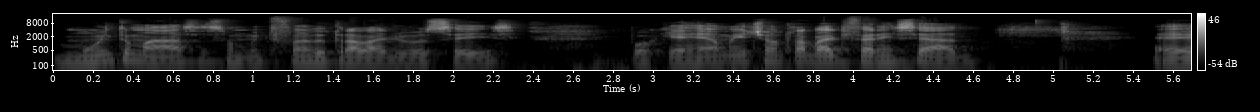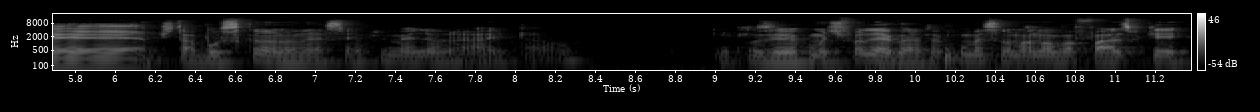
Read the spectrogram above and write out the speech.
muito massa, sou muito fã do trabalho de vocês, porque realmente é um trabalho diferenciado. É, A gente tá buscando, né? Sempre melhorar e tal. Inclusive, como eu te falei, agora tá começando uma nova fase, porque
